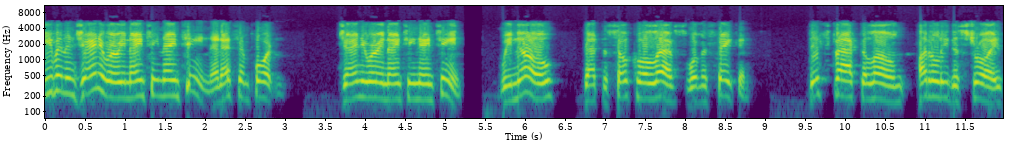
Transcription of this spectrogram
even in January 1919. Now that's important. January 1919. We know that the so-called lefts were mistaken. This fact alone utterly destroys,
